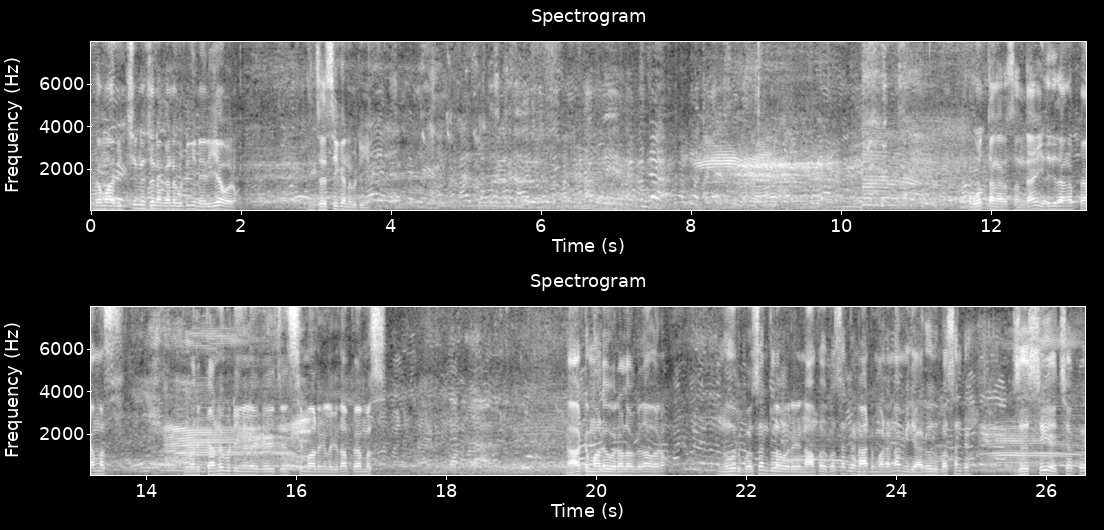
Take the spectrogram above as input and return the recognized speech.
இந்த மாதிரி சின்ன சின்ன கண்ணுக்குட்டிக்கு நிறைய வரும். ஜெர்சி கண்டுபிடிங்க ஊத்தங்கர சந்தை இதுக்கு தாங்க ஃபேமஸ் இந்த மாதிரி கண்ணுக்குட்டிங்களுக்கு ஜெர்சி மாடுங்களுக்கு தான் ஃபேமஸ் நாட்டு மாடு ஓரளவுக்கு தான் வரும். நூறு பர்சன்டில் ஒரு நாற்பது பர்சன்ட் நாட்டு மாடுன்னா மீதி அறுபது பர்சன்ட் ஜெர்சி ஹெச்எப்பு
